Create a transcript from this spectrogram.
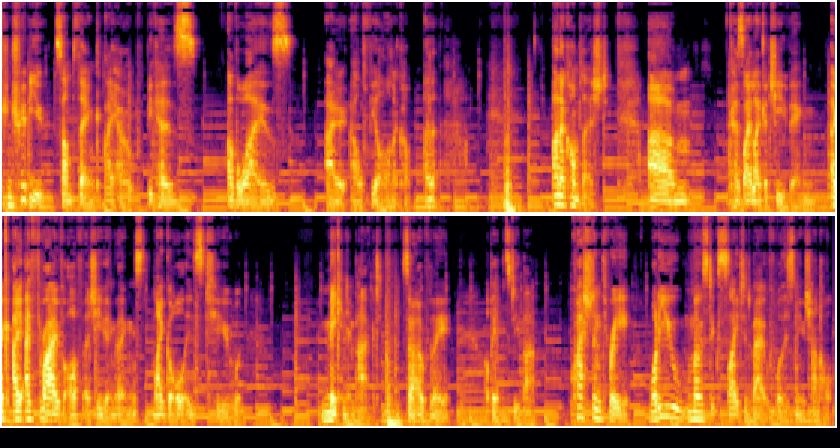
contribute something, I hope, because otherwise I, I'll feel unaccom uh, unaccomplished. Um, because I like achieving, like I, I thrive off achieving things. My goal is to make an impact. So hopefully I'll be able to do that. Question three, what are you most excited about for this new channel?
